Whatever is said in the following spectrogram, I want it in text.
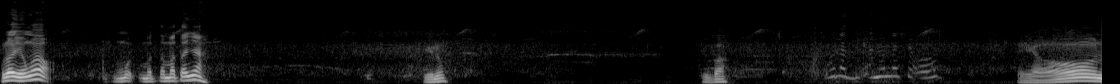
Wala yung nga. Mata-mata niya. Yun oh. Diba? Oh, nag, ano na siya oh. Ayun.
